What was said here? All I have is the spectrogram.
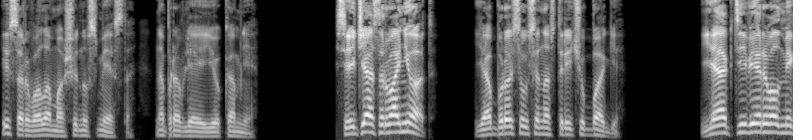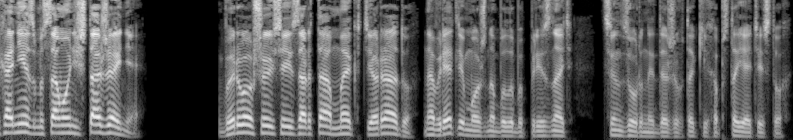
и сорвала машину с места, направляя ее ко мне. «Сейчас рванет! Я бросился навстречу Баги. «Я активировал механизм самоуничтожения!» Вырвавшуюся изо рта Мэг тираду навряд ли можно было бы признать цензурной даже в таких обстоятельствах.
